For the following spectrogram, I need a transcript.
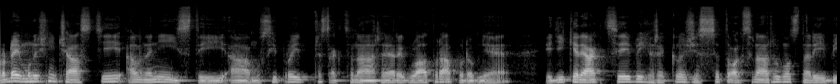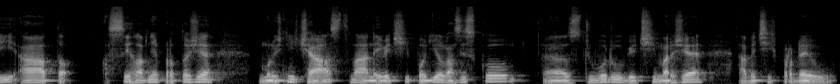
Prodej muniční části ale není jistý a musí projít přes akcionáře, regulátora a podobně. I díky reakci bych řekl, že se to akcionářům moc nelíbí a to asi hlavně proto, že muniční část má největší podíl na zisku eh, z důvodu větší marže a větších prodejů.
